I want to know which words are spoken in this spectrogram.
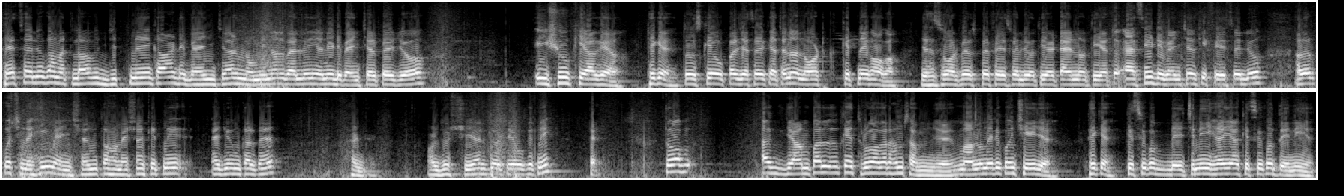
फेस वैल्यू का मतलब जितने का डिबेंचर नॉमिनल वैल्यू यानी डिबेंचर पे जो इशू किया गया ठीक है? तो उसके ऊपर जैसे कहते हैं ना, नोट कितने का होगा? जैसे सौ रुपये उस पर फेस वैल्यू होती है टेन होती है तो ऐसे ही डिवेंचर की फेस वैल्यू अगर कुछ नहीं मेंशन तो हमेशा कितनी एज्यूम करते हैं? हंड्रेड और जो शेयर की होती है वो कितनी? टेन तो अब एग्ज़ाम्पल के थ्रू अगर हम समझें, मान लो मेरी कोई चीज़ है, ठीक है? किसी को बेचनी है या किसी को देनी है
